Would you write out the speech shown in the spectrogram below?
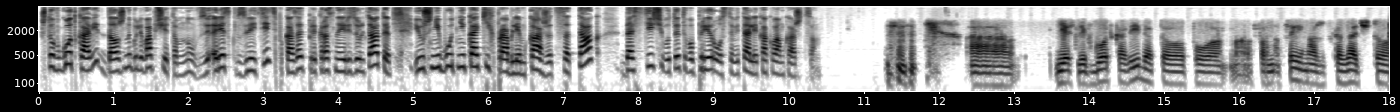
что в год ковид должны были вообще там, ну, резко взлететь, показать прекрасные результаты, и уж не будет никаких проблем, кажется так, достичь вот этого прироста. Виталий, как вам кажется? А, если в год ковида, то по а, фармации можно сказать, что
